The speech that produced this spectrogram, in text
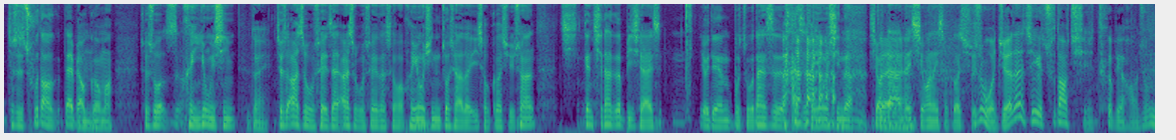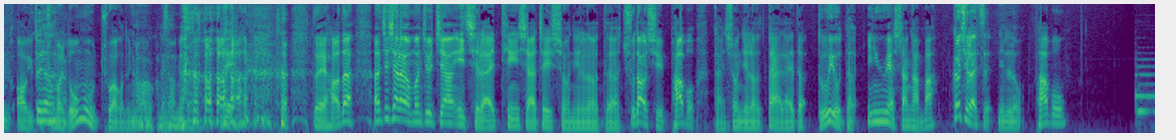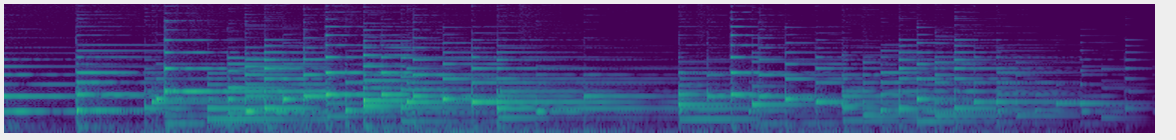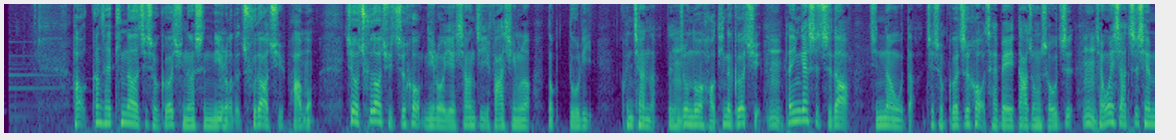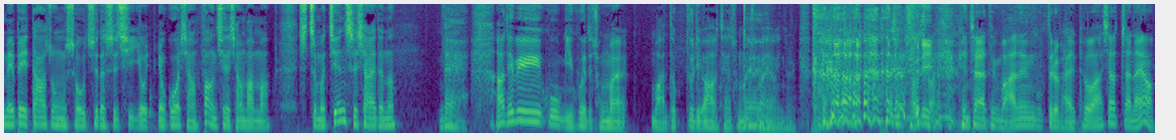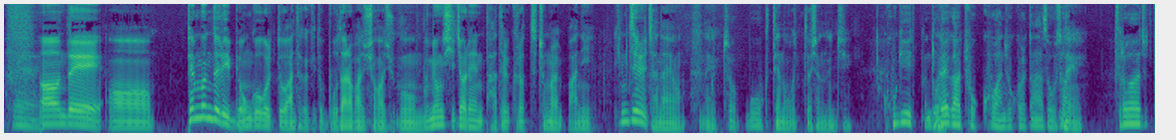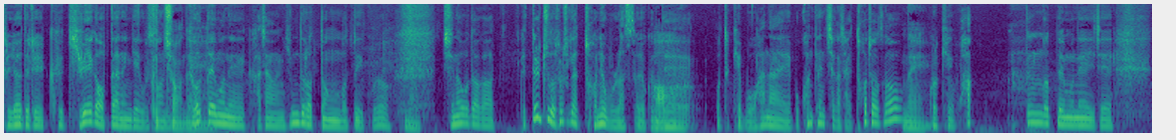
就是出道代表歌嘛，所以说是很用心，对，就是二十五岁在二十五岁的时候很用心做下的一首歌曲，虽然其跟其他歌比起来是嗯有点不足，但是还是很用心的，希望大家能喜欢的一首歌曲可。是我觉得这个出道曲特别好，就是哦，对啊 정말 너무 좋아하거든요. 아, 네. 감사합니다. 对，对，好的，那接下来我们就将一起来听一下这首 Nilo 的出道曲《Pablo》，感受 Nilo 带来的独有的音乐伤感吧。歌曲来自 Nilo《Pablo》。 好，刚才听到的这首歌曲呢是尼罗的出道曲《Pablo》。这首出道曲之后，尼罗也相继发行了《No 独立》《昆恰呢等众多好听的歌曲。嗯但应该是直到《金南舞》的这首歌之后才被大众熟知。嗯想问一下，之前没被大众熟知的时期，有有过想放弃的想法吗？是怎么坚持下来的呢？ 네. 아, 데뷔곡 이후에도 정말 와, 넋두리. 아, 제가 정말 네. 좋아해요, 이 노래. 둘이 괜찮아 등 많은 곡들을 발표하셨잖아요. 네. 어, 근데 어 팬분들이 명곡을 또 안타깝게도 못 알아봐 주셔가지고 무명 시절엔 다들 그렇듯 정말 많이 힘들잖아요. 네. 저뭐 그때는 어떠셨는지. 곡이 노래가 좋고 안 좋고를 떠나서 우선 네. 들어 들려드릴 그 기회가 없다는 게 우선 그쵸, 네. 것 때문에 가장 힘들었던 것도 있고요. 네. 지나오다가 뜰 줄도 솔직히 전혀 몰랐어요. 근데 어. 어떻게 뭐 하나의 뭐 컨텐츠가 잘 터져서 네. 그렇게 확 뜬 것 때문에 이제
